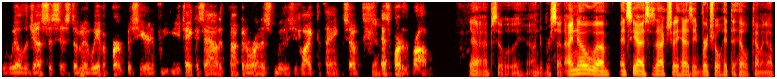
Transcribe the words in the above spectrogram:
wheel of the justice system and we have a purpose here. And if we, you take us out, it's not going to run as smooth as you'd like to think. So yeah. that's part of the problem. Yeah, absolutely. 100%. I know um, NCISS actually has a virtual hit the hill coming up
